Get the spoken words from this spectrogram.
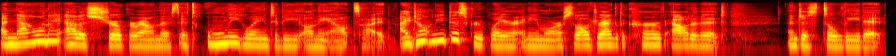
And now when I add a stroke around this, it's only going to be on the outside. I don't need this group layer anymore, so I'll drag the curve out of it and just delete it.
